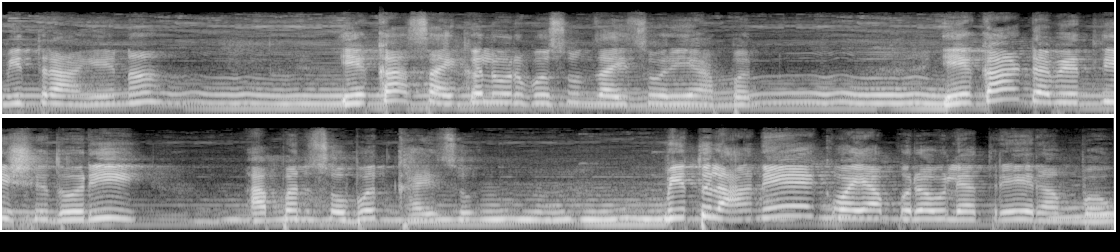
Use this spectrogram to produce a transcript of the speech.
मित्र आहे ना? एका सायकलवर बसून जायचो रे आपण. एका डब्यातली शिदोरी आपण सोबत खायचो. मी तुला अनेक वया पुरवल्यात रे रामभाऊ.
